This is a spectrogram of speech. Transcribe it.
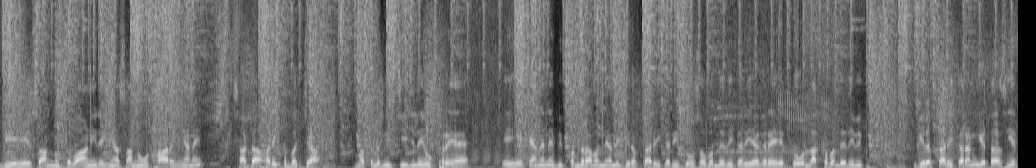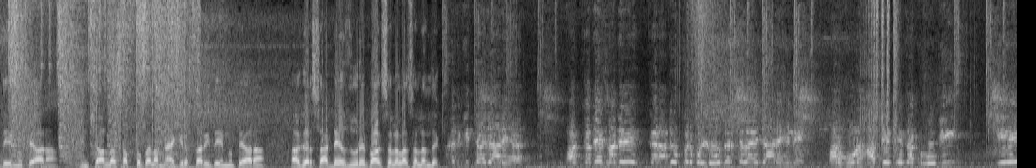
ਵੀ ਇਹ ਸਾਨੂੰ ਦਬਾ ਨਹੀਂ ਰਹੀਆਂ, ਸਾਨੂੰ ਉਠਾ ਰਹੀਆਂ ਨੇ। ਸਾਡਾ ਹਰ ਇੱਕ ਬੱਚਾ ਮਤਲਬ ਇਸ ਚੀਜ਼ ਲਈ ਉੱਠ ਰਿਹਾ ਹੈ। ਇਹ ਕਹਿੰਦੇ ਨੇ ਵੀ 15 ਬੰਦਿਆਂ ਦੀ ਗ੍ਰਿਫਤਾਰੀ ਕਰੀ 200 ਬੰਦੇ ਦੀ ਕਰੀ। ਅਗਰ ਇਹ 2 ਲੱਖ ਬੰਦੇ ਦੀ ਵੀ ਗ੍ਰਿਫਤਾਰੀ ਕਰਨਗੇ ਤਾਂ ਅਸੀਂ ਇਹ ਦੇਣ ਨੂੰ ਤਿਆਰ ਹਾਂ। ਇਨਸ਼ਾਅੱਲਾ ਸਭ ਤੋਂ ਪਹਿਲਾਂ ਮੈਂ ਗ੍ਰਿਫਤਾਰੀ ਦੇਣ ਨੂੰ ਤਿਆਰ ਹਾਂ। ਅਗਰ ਸਾਡੇ ਹਜ਼ੂਰੇ ਪਾਕ ਸੱਲੱਲਾਹੁ ਅਲੈਹਿ ਵਸੱਲਮ ਦੇ ਕੀਤਾ ਜਾ ਰਿਹਾ ਹੈ ਔਰ ਕਦੇ ਸਾਡੇ ਘਰਾਂ ਦੇ ਉੱਪਰ ਬੁਲਡੋਜ਼ਰ ਚਲਾਏ ਜਾ ਰਹੇ ਨੇ, ਔਰ ਹੁਣ ਹੱਦ ਇੱਥੇ ਤੱਕ ਹੋਗੀ ਕਿ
